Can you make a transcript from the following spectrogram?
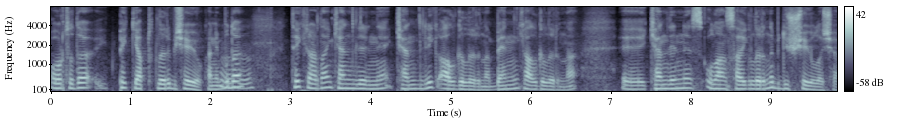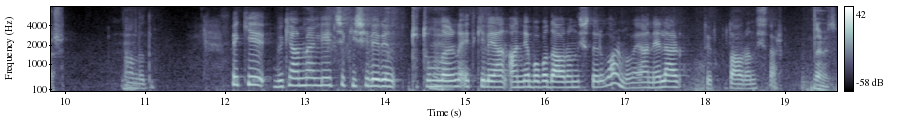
ortada pek yaptıkları bir şey yok. Hani bu da tekrardan kendilerine, kendilik algılarına, benlik algılarına, e, kendilerine olan saygılarında bir düşüşe yol açar. Anladım. Peki mükemmelliyetçi kişilerin tutumlarını etkileyen anne baba davranışları var mı veya nelerdir bu davranışlar? Evet.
